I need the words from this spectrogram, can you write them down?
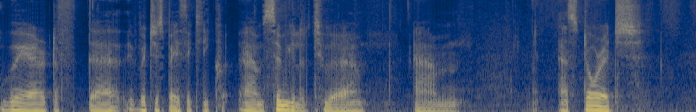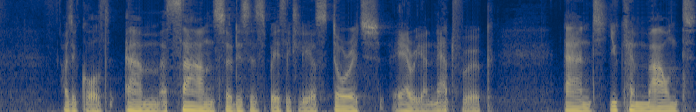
where the, the, which is basically um, similar to a um, a storage how's it called um, a SAN. So this is basically a storage area network, and you can mount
